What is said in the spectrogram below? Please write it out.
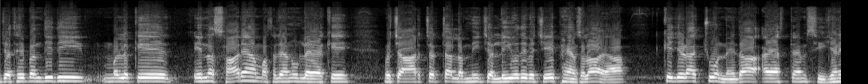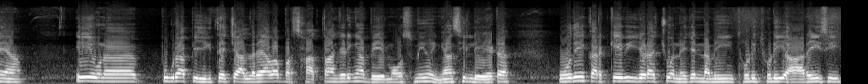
ਜਥੇਬੰਦੀ ਦੀ ਮਤਲਬ ਕਿ ਇਹਨਾਂ ਸਾਰਿਆਂ ਮਸਲਿਆਂ ਨੂੰ ਲੈ ਕੇ ਵਿਚਾਰ ਚਰਚਾ ਲੰਮੀ ਚੱਲੀ, ਉਹਦੇ ਵਿੱਚ ਇਹ ਫੈਸਲਾ ਹੋਇਆ ਕਿ ਜਿਹੜਾ ਝੋਨੇ ਦਾ ਇਸ ਟਾਈਮ ਸੀਜ਼ਨ ਆ, ਇਹ ਹੁਣ ਪੂਰਾ ਪੀਕ ਤੇ ਚੱਲ ਰਿਹਾ ਵਾ, ਬਰਸਾਤਾਂ ਜਿਹੜੀਆਂ ਬੇਮੌਸਮੀ ਹੋਈਆਂ ਸੀ ਲੇਟ ਉਹਦੇ ਕਰਕੇ ਵੀ ਜਿਹੜਾ ਝੋਨੇ 'ਚ ਨਮੀ ਥੋੜੀ ਥੋੜੀ ਆ ਰਹੀ ਸੀ।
